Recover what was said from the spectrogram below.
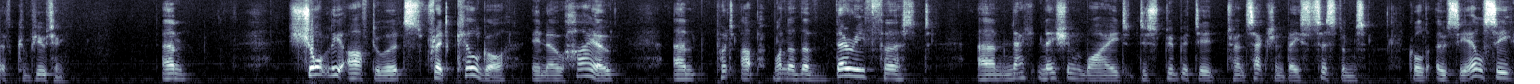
of computing. Um, shortly afterwards, Fred Kilgour in Ohio um, put up one of the very first um, na nationwide distributed transaction-based systems called OCLC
